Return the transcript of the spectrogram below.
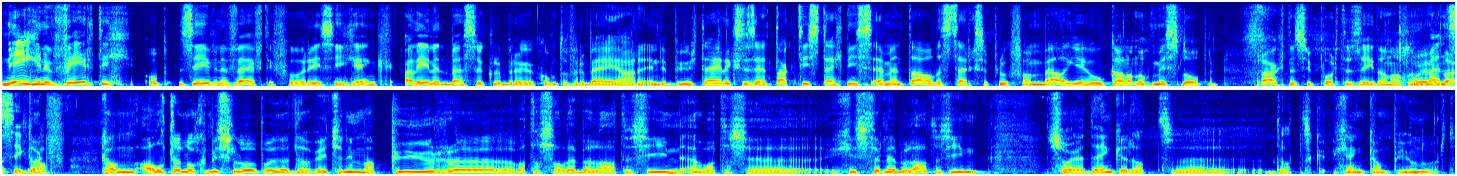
49 op 57 voor Racing Genk. Alleen het beste Club Brugge komt de voorbije jaren in de buurt eigenlijk. Ze zijn tactisch, technisch en mentaal de sterkste ploeg van België. Hoe kan het nog mislopen? Vraagt een supporter zich dan af. Een Oh ja, mens dat, zich dat af. kan altijd nog mislopen, dat weet je niet. Maar puur eh, wat ze al hebben laten zien en wat ze gisteren hebben laten zien, zou je denken dat, eh, dat geen kampioen wordt.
